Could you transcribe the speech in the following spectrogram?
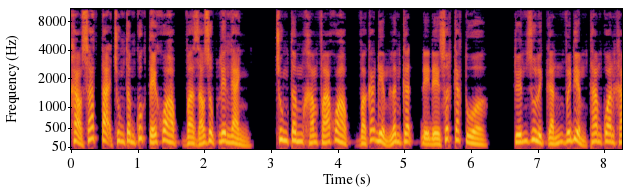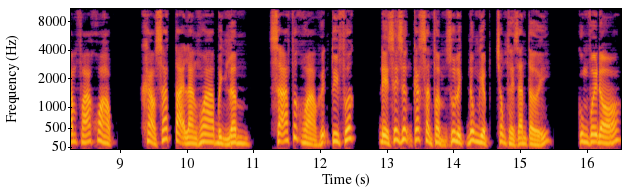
khảo sát tại Trung tâm Quốc tế Khoa học và Giáo dục liên ngành, Trung tâm Khám phá Khoa học và các điểm lân cận để đề xuất các tour, tuyến du lịch gắn với điểm tham quan khám phá khoa học, khảo sát tại làng hoa Bình Lâm, xã Phước Hòa huyện Tuy Phước để xây dựng các sản phẩm du lịch nông nghiệp trong thời gian tới. Cùng với đó,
